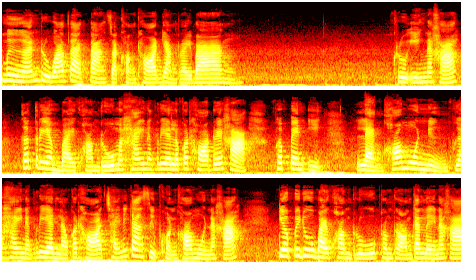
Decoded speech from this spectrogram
เหมือนหรือว่าแตกต่างจากของทอสอย่างไรบ้าง รูอิงนะคะ ก็เตรียมใบความรู้มาให้นักเรียนแล้วก็ทอสด้วยค่ะ เพื่อเป็นอีกแหล่งข้อมูลหนึ่งเพื่อให้นักเรียนแล้วก็ทอสใช้ในการสืบค้นข้อมูลนะคะ เดี๋ยวไปดูใบความรู้พร้อม ๆ กันเลยนะคะ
